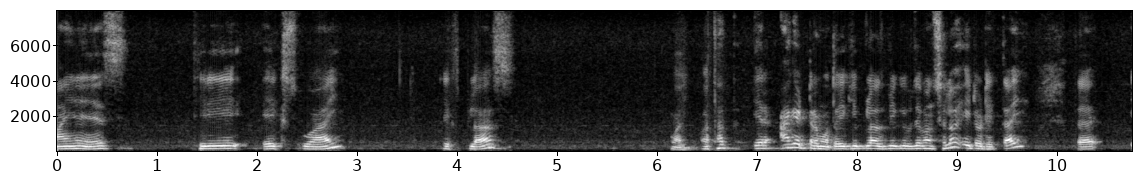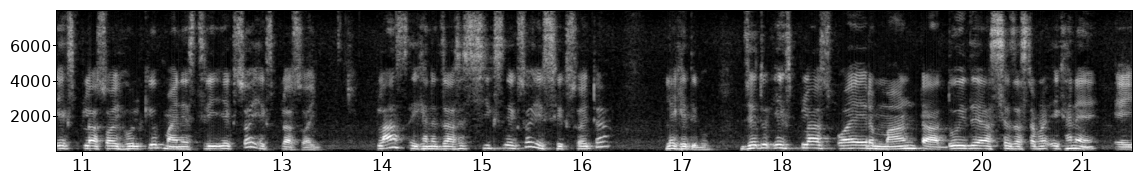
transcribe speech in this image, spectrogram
minus three X Y X plus Y অর্থাৎ এর আগেরটার মতো A cube plus B cube যেমন ছিল, এটাও ঠিক তাই। তা X plus Y whole cube minus three X Y X plus Y plus এখানে যা আছে সিক্স এক্স ওয়াই এই সিক্স ওয়াইটা লিখে দিব। যেহেতু এক্স প্লাস ওয়াই এর মানটা দুই দিয়ে আসছে জাস্ট আমরা এখানে এই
